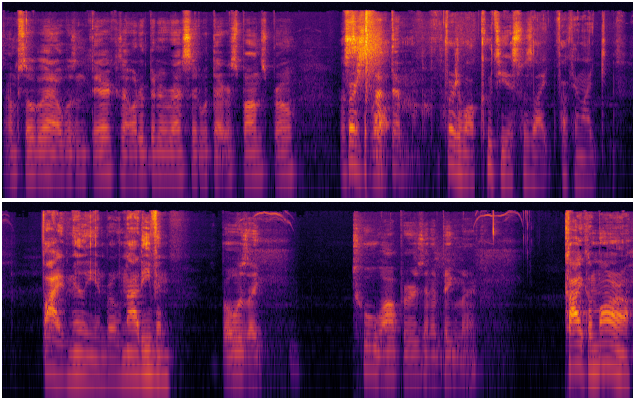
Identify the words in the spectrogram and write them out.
I'm so glad I wasn't there because I would have been arrested with that response, bro. Let's First of all- them. First of all, Koutsias was like fucking like five million, bro. Not even. Bro was like two Whoppers and a Big Mac. Kei Kamara,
